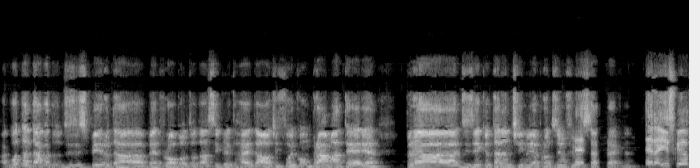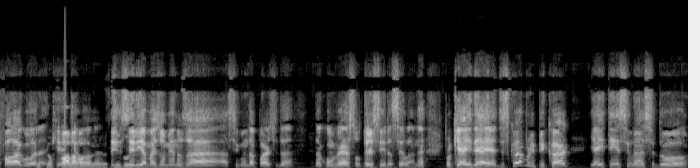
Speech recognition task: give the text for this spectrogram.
A gota d'água do desespero da Bad Robot ou da Secret Hideout foi comprar a matéria pra dizer que o Tarantino ia produzir um filme É. de Star Trek, né? Era isso que eu ia falar agora. Então que, fala, que se- segura. seria mais ou menos a, a segunda parte da, da conversa, ou terceira, sei lá, né? Porque a ideia é Discovery Picard, e aí tem esse lance do,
